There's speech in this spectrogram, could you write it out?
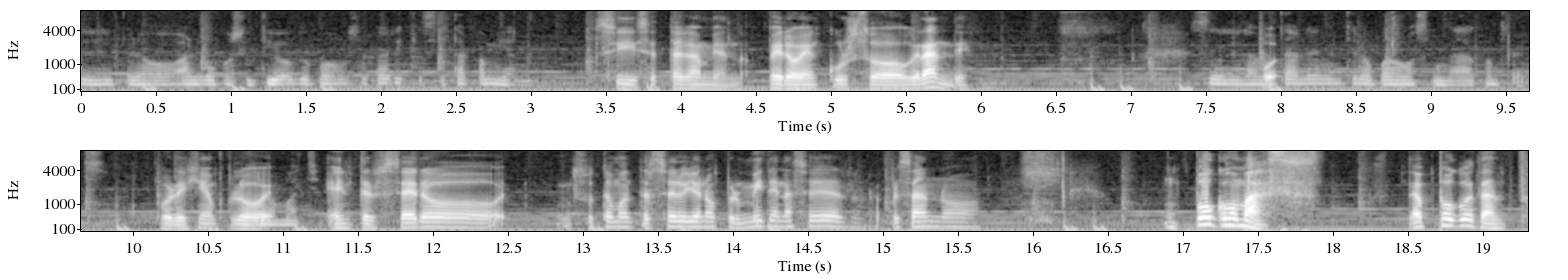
Sí, pero algo positivo que podemos sacar es que se está cambiando. Sí, se está cambiando. Pero en curso grande. Sí, lamentablemente no podemos hacer nada contra eso. Por ejemplo, en tercero, nosotros estamos en tercero ya nos permiten hacer, expresarnos un poco más. Tampoco tanto.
